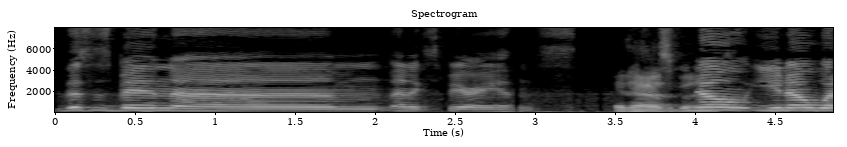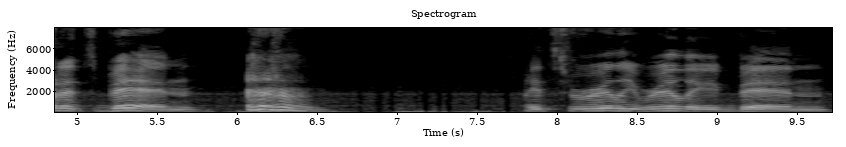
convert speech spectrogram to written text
This has been um, an experience. It has been. You know, you know what it's been. it's really, really been.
